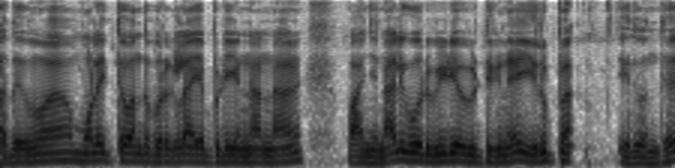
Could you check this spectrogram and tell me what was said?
அது முளைத்து வந்த பிறகுலாம் எப்படி என்னென்னா பாஞ்சு நாளைக்கு ஒரு வீடியோ விட்டுக்கினே இருப்பேன். இது வந்து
